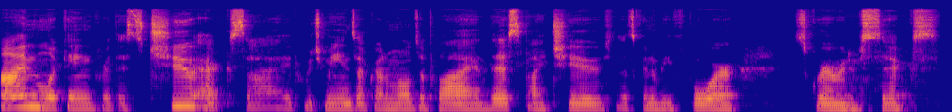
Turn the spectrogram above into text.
I'm looking for this 2x side, which means I've got to multiply this by 2. So that's going to be 4 square root of 6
